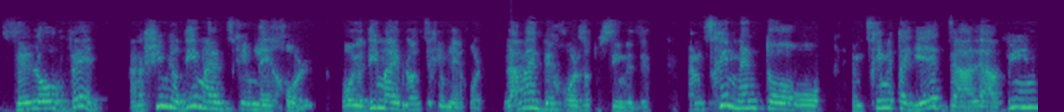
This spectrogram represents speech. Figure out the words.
זה לא עובד. אנשים יודעים מה הם צריכים לאכול, או יודעים מה הם לא צריכים לאכול. למה הם בכל זאת עושים את זה? הם צריכים מנטור, או הם צריכים את הידע להבין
